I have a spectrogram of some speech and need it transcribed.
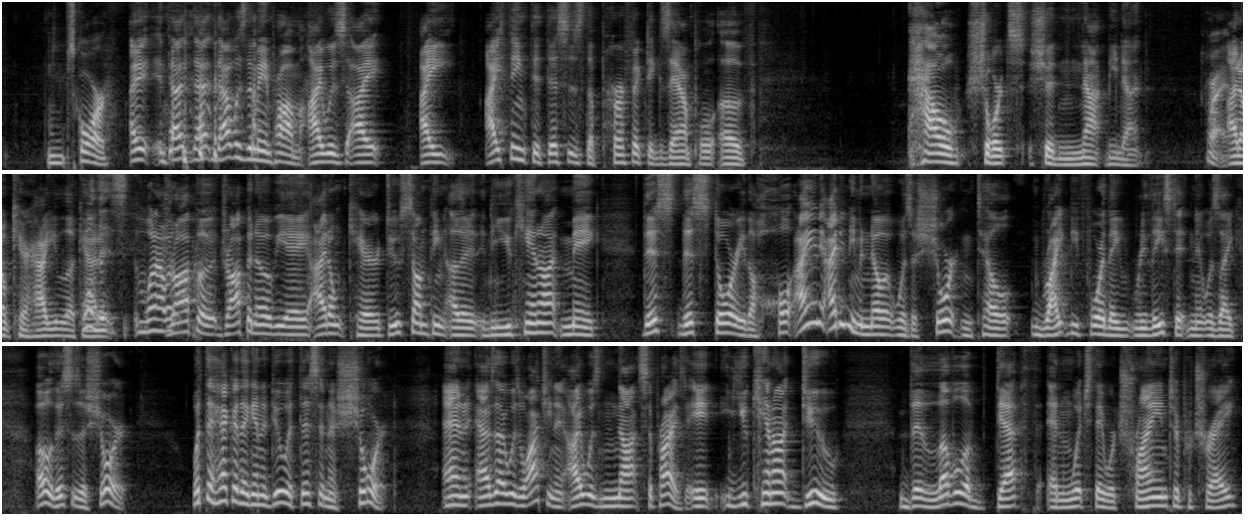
score. I that that that was the main problem. I was I I I think that this is the perfect example of how shorts should not be done. Right. I don't care how you look Well, at this- it. when I was- drop a drop an OVA. I don't care. Do something other. You cannot make this this story the whole. I I didn't even know it was a short until right before they released it, and it was like, oh, this is a short. What the heck are they going to do with this in a short? And as I was watching it, I was not surprised. It you cannot do the level of depth in which they were trying to portray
